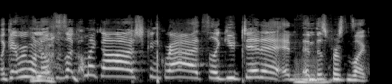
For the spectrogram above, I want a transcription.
Like everyone Yeah. else is like, oh my gosh, congrats, like you did it. And, and this person's like,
